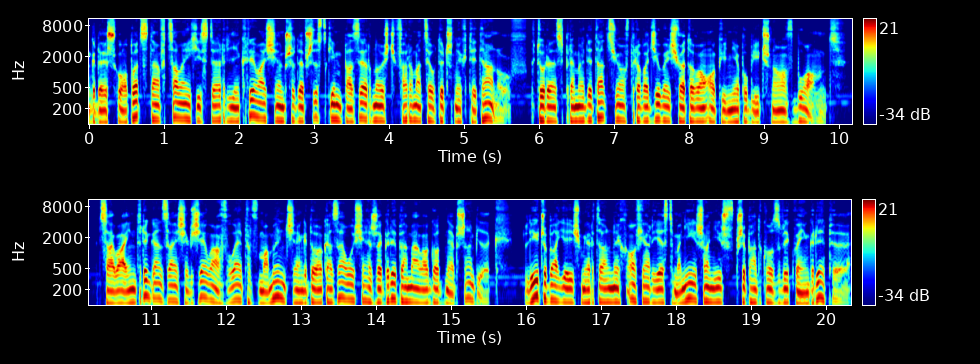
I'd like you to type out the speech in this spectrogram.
gdyż u podstaw całej histerii kryła się przede wszystkim pazerność farmaceutycznych tytanów, które z premedytacją wprowadziły światową opinię publiczną w błąd. Cała intryga zaś wzięła w łeb w momencie, gdy okazało się, że grypa ma łagodny przebieg. Liczba jej śmiertelnych ofiar jest mniejsza niż w przypadku zwykłej grypy.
